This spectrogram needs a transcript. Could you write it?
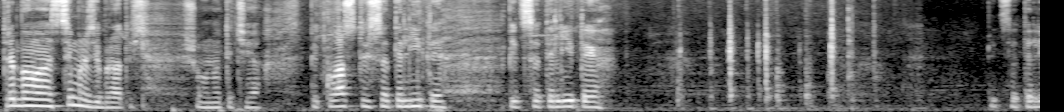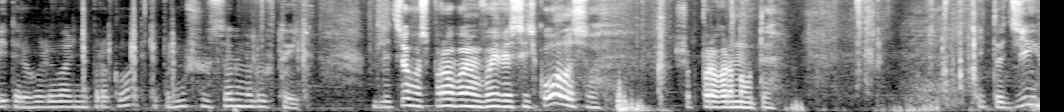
Треба з цим розібратись, що воно тече. підкласти сателіти під сателіти. Сателіти регулювальні прокладки, тому що сильно люфтить. Для цього спробуємо вивісити колесо, щоб провернути. І тоді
